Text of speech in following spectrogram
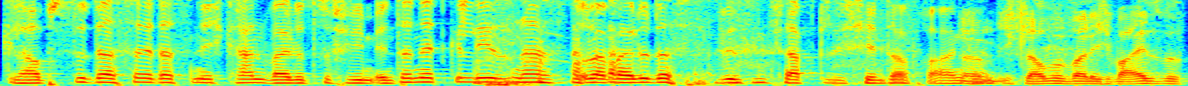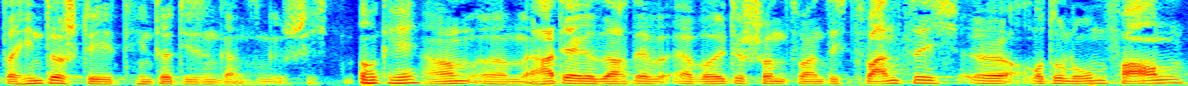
Glaubst du, dass er das nicht kann, weil du zu viel im Internet gelesen hast oder weil du das wissenschaftlich hinterfragen Ähm, kannst? ich glaube, weil ich weiß, was dahinter steht, hinter diesen ganzen Geschichten. Okay. Ja, ähm, er hat ja gesagt, er, er wollte schon 2020 äh, autonom fahren.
